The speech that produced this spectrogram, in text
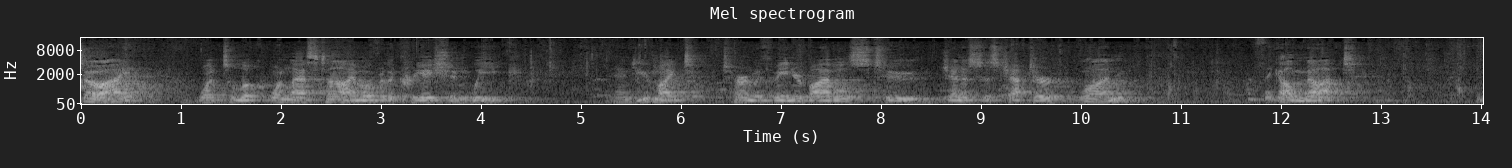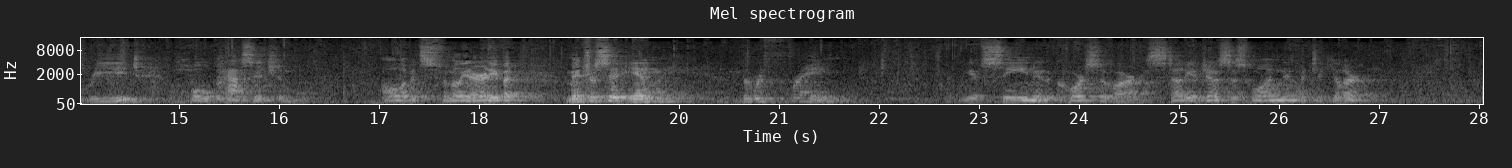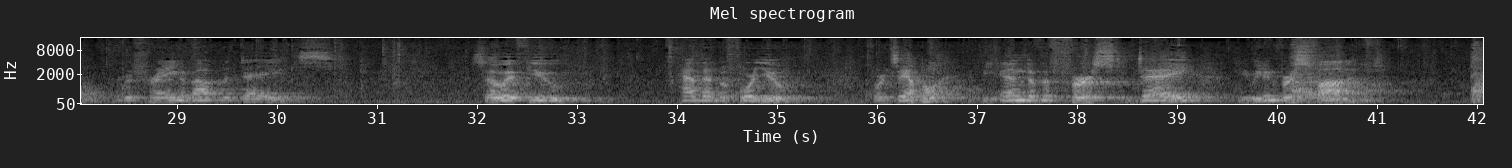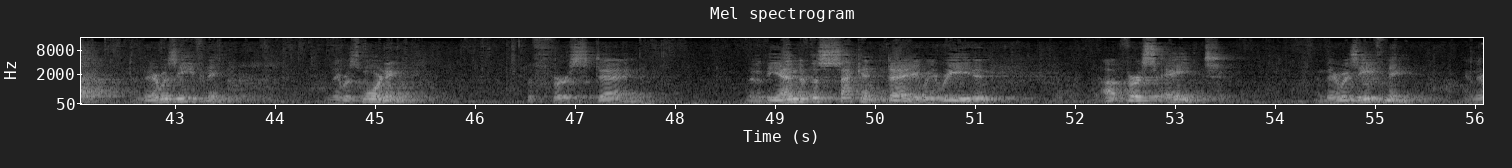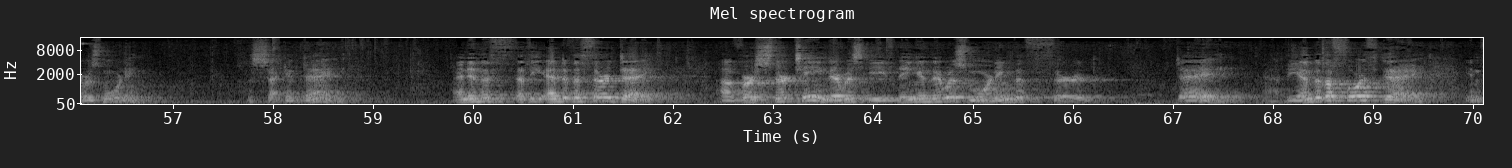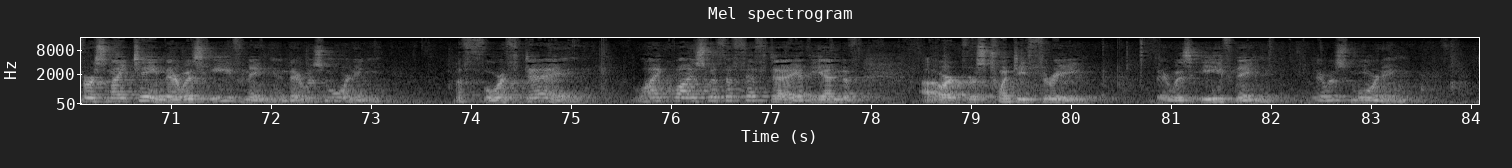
So I want to look one last time over the creation week, and you might turn with me in your Bibles to Genesis chapter 1. I think I'll not read the whole passage and all of its familiarity, but I'm interested in the refrain that we have seen in the course of our study of Genesis 1 in particular. Refrain about the days. So if you have that before you, for example, at the end of the first day, you read in verse 5. And there was evening, and there was morning, the first day. Then at the end of the second day, we read in uh, verse 8, and there was evening, and there was morning, the second day. And in the, at the end of the third day, uh, verse 13, there was evening and there was morning the third day. At the end of the fourth day, in verse 19, there was evening and there was morning the fourth day. Likewise with the fifth day, at the end of, uh, or verse 23, there was evening, there was morning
